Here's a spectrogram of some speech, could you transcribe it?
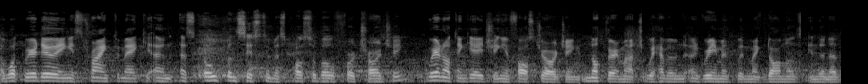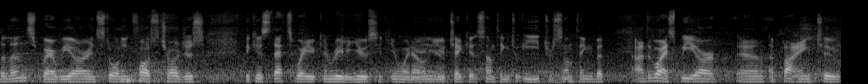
Uh, what we're doing is trying to make an as open system as possible for charging. We're not engaging in fast charging, not very much. We have an agreement with McDonald's in the Netherlands where we are installing fast chargers because that's where you can really use it. You know, you take it, something to eat or something. But otherwise, we are uh, applying to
